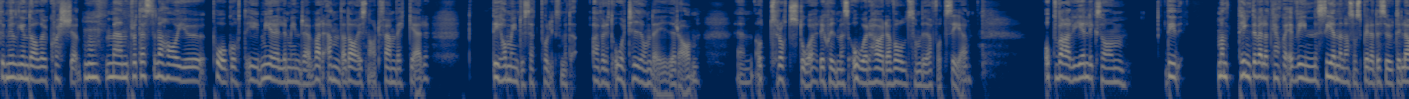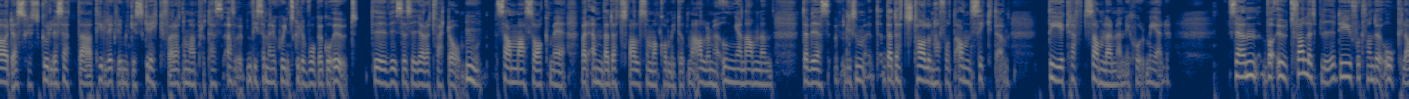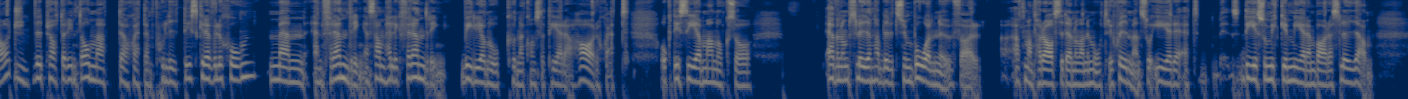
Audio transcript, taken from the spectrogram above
the million dollar question. Mm. Men protesterna har ju pågått i mer eller mindre varenda dag i snart fem veckor. Det har man inte sett på liksom ett, över ett årtionde i Iran. Um, och trots då regimens oerhörda våld som vi har fått se. Och varje liksom... Det, man tänkte väl att kanske Evin-scenerna som spelades ut i lördags skulle sätta tillräckligt mycket skräck för att de här protest, alltså, vissa människor inte skulle våga gå ut. Det visar sig göra tvärtom. Mm. Samma sak med varenda dödsfall som har kommit upp med alla de här unga namnen där, vi har, liksom, där dödstalen har fått ansikten. Det kraftsamlar människor mer. Sen vad utfallet blir, det är ju fortfarande oklart. Mm. Vi pratar inte om att det har skett en politisk revolution, men en förändring, en samhällelig förändring vill jag nog kunna konstatera har skett. Och det ser man också, även om slöjan har blivit symbol nu för att man tar av sig den om man är emot regimen, så är det, ett, det är så mycket mer än bara slöjan.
